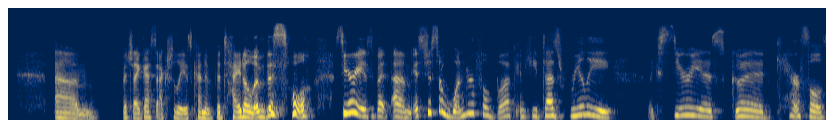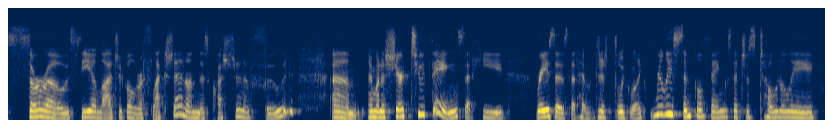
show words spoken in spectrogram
um, which I guess actually is kind of the title of this whole series, but um, it's just a wonderful book. And he does really like serious, good, careful, thorough theological reflection on this question of food. Um, I want to share two things that he raises that have just like, like really simple things that just totally,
